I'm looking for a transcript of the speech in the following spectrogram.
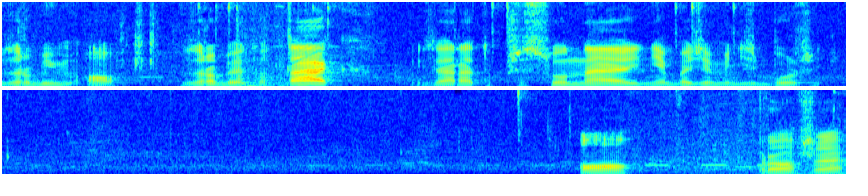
Zrobimy, o, zrobię to tak i zaraz to przesunę i nie będziemy nic burzyć. O, proszę.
